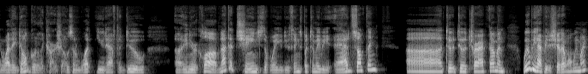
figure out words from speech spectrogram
and why they don't go to the car shows and what you'd have to do uh, in your club, not to change the way you do things, but to maybe add something uh, to to attract them. And we'll be happy to share that, won't we, Mike?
